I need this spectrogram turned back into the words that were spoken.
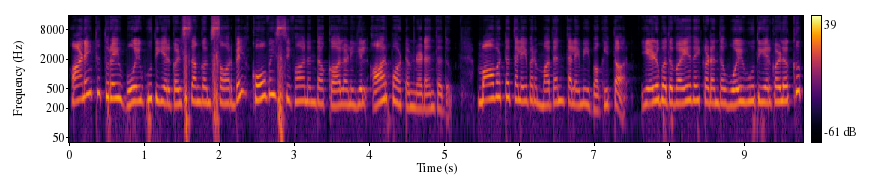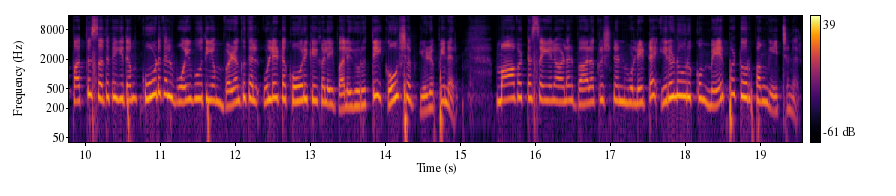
அனைத்து துறை ஓய்வூதியர்கள் சங்கம் சார்பில் கோவை சிவானந்தா காலனியில் ஆர்ப்பாட்டம் நடந்தது. மாவட்ட தலைவர் மதன் தலைமை வகித்தார். எழுபது வயதை கடந்த ஓய்வூதியர்களுக்கு பத்து சதவிகிதம் கூடுதல் ஓய்வூதியம் வழங்குதல் உள்ளிட்ட கோரிக்கைகளை வலியுறுத்தி கோஷம் எழுப்பினர். மாவட்ட செயலாளர் பாலகிருஷ்ணன் உள்ளிட்ட இருநூறுக்கும் மேற்பட்டோர் பங்கேற்றனர்.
